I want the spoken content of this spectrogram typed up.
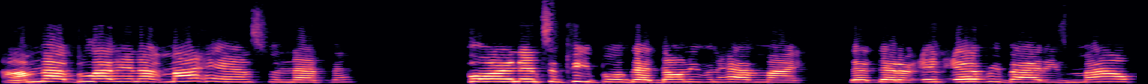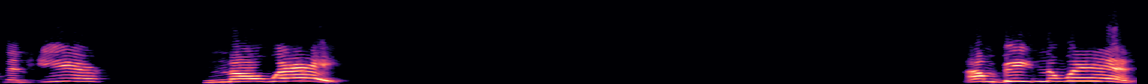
I'm not bloodying up my hands for nothing pouring into people that don't even have my that, that are in everybody's mouth and ear. No way. I'm beating the wind.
